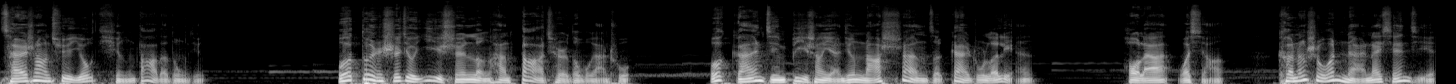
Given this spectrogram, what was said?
踩上去有挺大的动静。我顿时就一身冷汗，大气儿都不敢出。我赶紧闭上眼睛，拿扇子盖住了脸。后来我想，可能是我奶奶嫌挤，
